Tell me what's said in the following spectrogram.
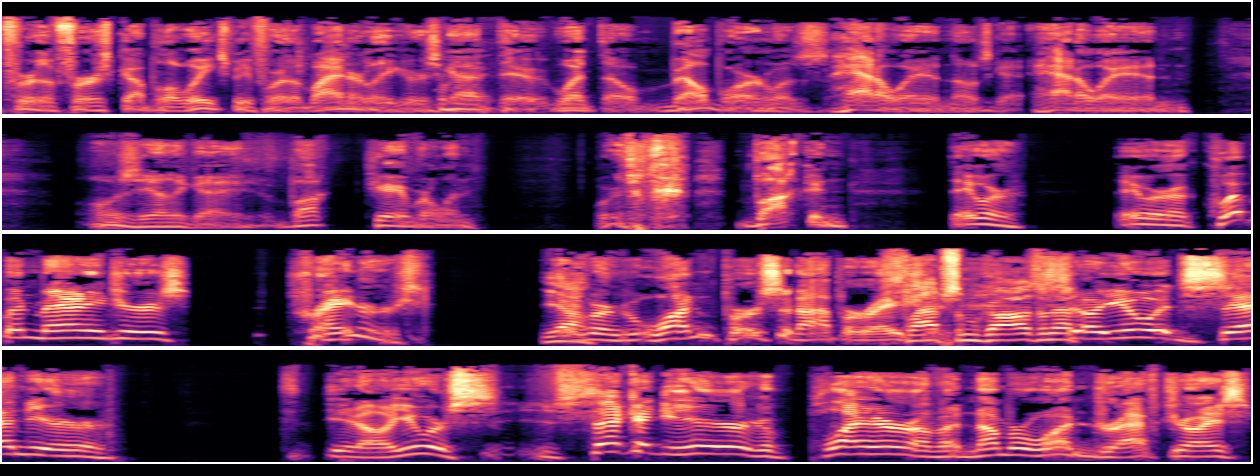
for the first couple of weeks before the minor leaguers got there, went to Melbourne was Hadaway and those guys. Hadaway and what was the other guy? Buck Chamberlain. Were the, Buck and they were they were equipment managers, trainers. Yeah. They were one person operation. Slap some gauze on that. So you would send your, you know, you were second year player of a number one draft choice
